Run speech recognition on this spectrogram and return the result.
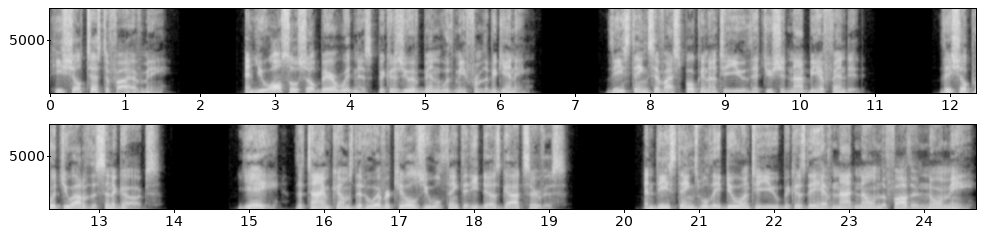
he shall testify of me. And you also shall bear witness, because you have been with me from the beginning. These things have I spoken unto you that you should not be offended. They shall put you out of the synagogues. Yea, the time comes that whoever kills you will think that he does God service. And these things will they do unto you because they have not known the Father nor me.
